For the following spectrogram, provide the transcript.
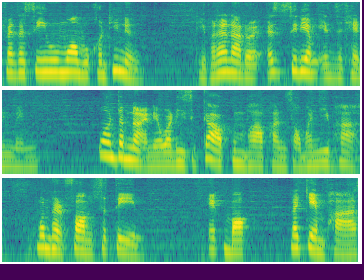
แฟนตาซีมุมมองบุคคลที่ 1 ที่พัฒนาโดย Ascendum Entertainment วางจำหน่ายในวันที่ 19 กุมภาพันธ์ 2025 บนแพลตฟอร์ม Steam, Xbox และ Game Pass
